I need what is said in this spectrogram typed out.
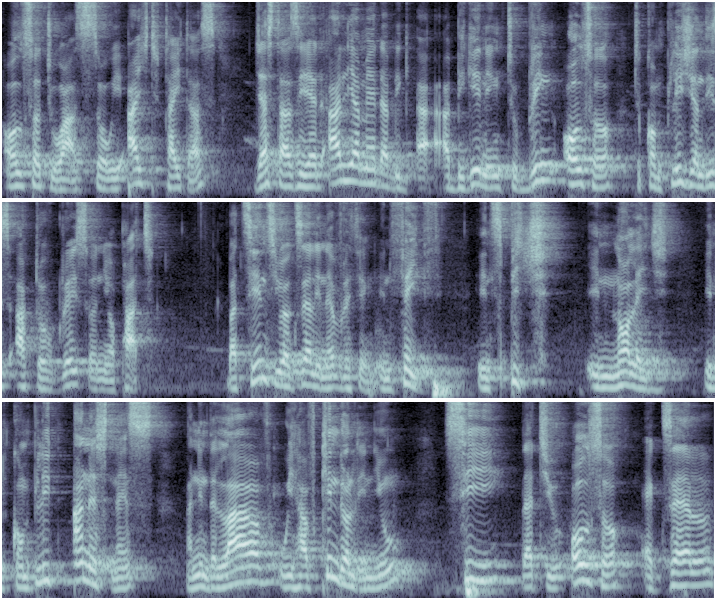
also to us. So we urged Titus, just as he had earlier made a, be a beginning, to bring also to completion this act of grace on your part. But since you excel in everything, in faith, in speech, in knowledge, in complete earnestness and in the love we have kindled in you, see that you also excel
